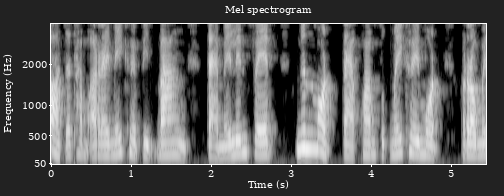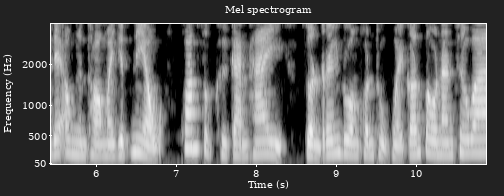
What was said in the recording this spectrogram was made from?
ออดจะทำอะไรไม่เคยปิดบัง แต่ไม่เล่นเฟซเงินหมด แต่ความสุขไม่เคยหมด เราไม่ได้เอาเงินทองมายึดเหนี่ยว ความสุขคือการให้ ส่วนเรื่องดวงคนถูกหวยก้อนโตนั้นเชื่อว่า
